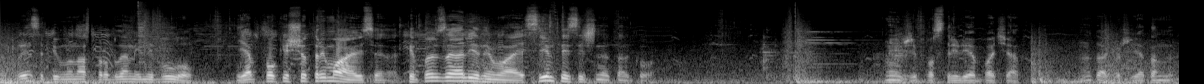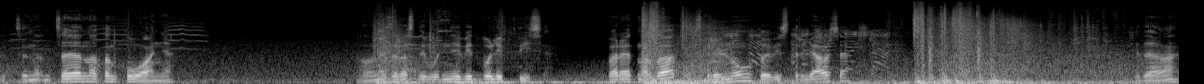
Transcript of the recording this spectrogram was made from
то в принципі у нас проблем і не було. Я поки що тримаюся. КП взагалі немає. 7 тисяч не танкував. Ну вже пострілює бачат. Ну також, я там. Це, це на танкування. Головне зараз не, відволіктися. Вперед-назад, стрільнув, той відстрілявся. Да,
